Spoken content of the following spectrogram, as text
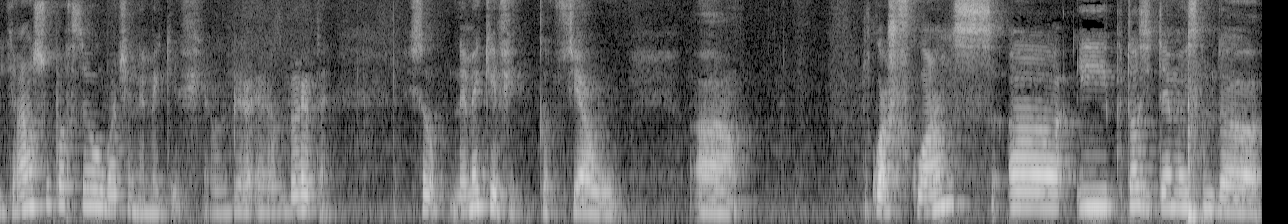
Игра на Supercell обаче не ме кефи. Разбира, разберете. Не ме кефи като цяло uh, Clash of Clans. Uh, и по тази тема искам да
